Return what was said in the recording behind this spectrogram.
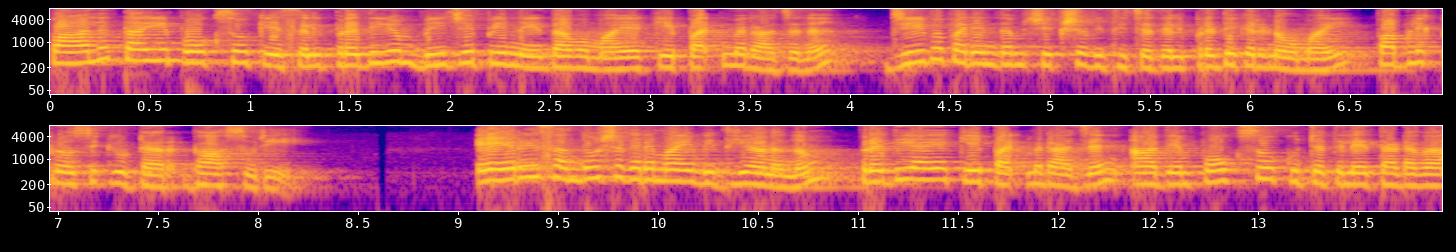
പാലത്തായി പോക്സോ കേസിൽ പ്രതിയും ബി ജെ പി നേതാവുമായ കെ പത്മരാജന് ജീവപര്യന്തം ശിക്ഷ വിധിച്ചതിൽ പ്രതികരണവുമായി പബ്ലിക് പ്രോസിക്യൂട്ടർ ഭാസുരി ഏറെ സന്തോഷകരമായ വിധിയാണെന്നും പ്രതിയായ കെ പത്മരാജൻ ആദ്യം പോക്സോ കുറ്റത്തിലെ തടവ്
